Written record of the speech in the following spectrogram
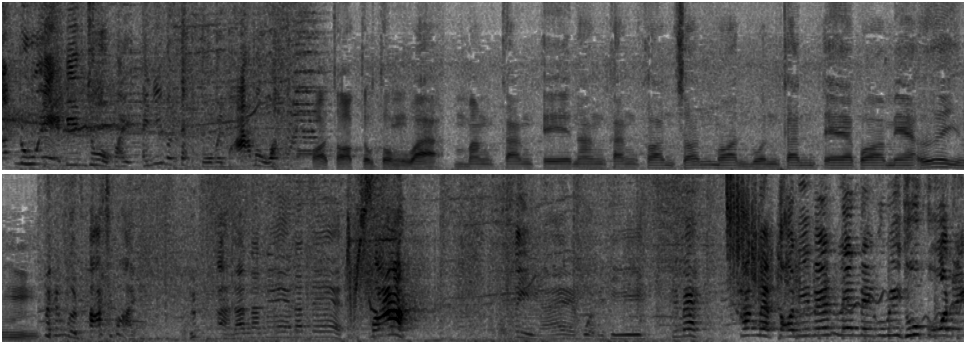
แล้วดูเอบินโชว์ไป ไอ้นี่มันแต่งตัวเป็นพระเปล่าวะ ขอตอบตรงๆว่า มังกังเตนังกังก้อนซ้อนมอนบนกันแต่พ่อแม่เอ้ยอืมเป็นเหมือนพระชิบหายฮึบอ่านั่นนั่นแน่นั่นแน่มานี่ไงปวดไปทีเห็นไหมทั้งแบบตอนนี้แม่งเล่นเมกูวีทุกคนไอ้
